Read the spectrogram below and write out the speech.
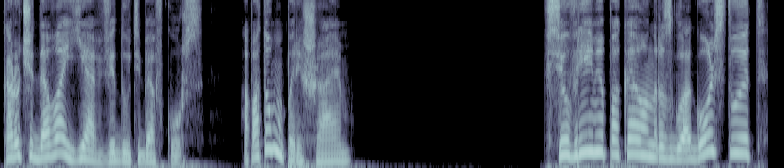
Короче, давай я введу тебя в курс, а потом мы порешаем. Все время, пока он разглагольствует,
